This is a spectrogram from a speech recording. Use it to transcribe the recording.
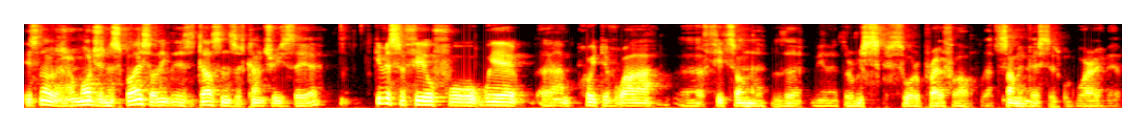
it's not a homogenous place. I think there's dozens of countries there give us a feel for where um, Cote d'Ivoire uh, fits on the, the, you know the risk sort of profile that some investors would worry about.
